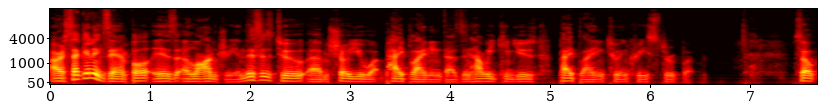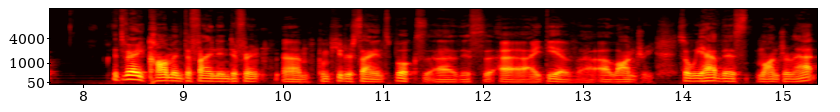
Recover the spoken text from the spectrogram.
Our second example is a laundry, and this is to um, show you what pipelining does and how we can use pipelining to increase throughput. So it's very common to find in different um, computer science books uh, this uh, idea of uh, a laundry. So we have this laundromat,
